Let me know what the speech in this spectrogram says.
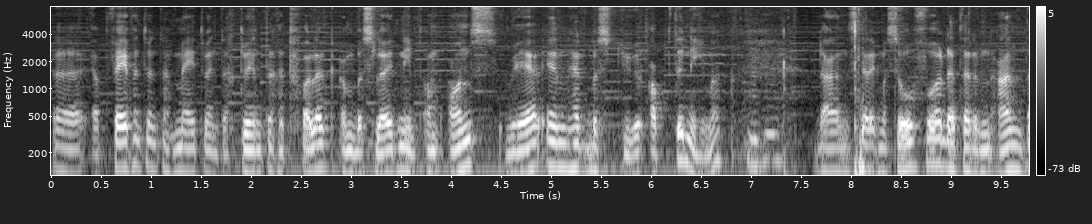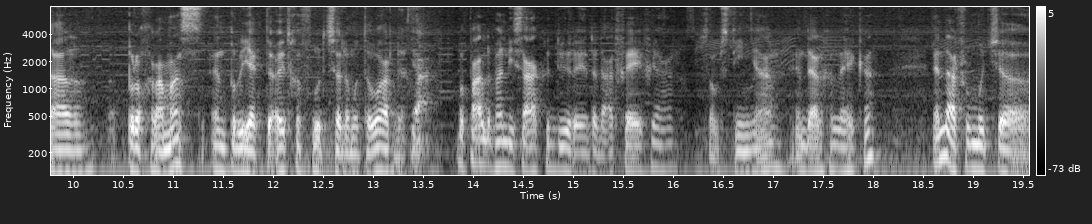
eh, op 25 mei 2020 het volk een besluit neemt om ons weer in het bestuur op te nemen, dan stel ik me zo voor dat er een aantal programma's en projecten uitgevoerd zullen moeten worden. Ja, Bepaalde van die zaken duren inderdaad vijf jaar, soms tien jaar en dergelijke. En daarvoor moet je,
